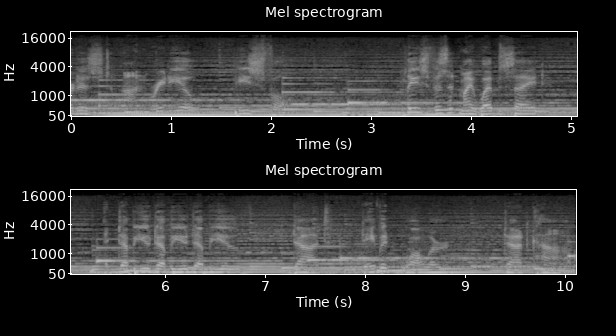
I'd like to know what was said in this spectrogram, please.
artists on Radio Peaceful. Please visit my website at www.davidwaller.com.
